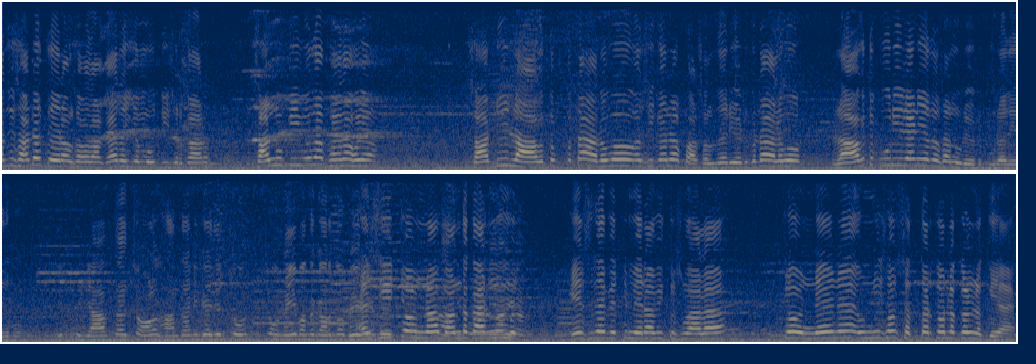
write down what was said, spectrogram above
ਅੱਜ 1350 ਦਾ ਕਹਿ ਰਹੀ ਹੈ ਮੋਦੀ ਸਰਕਾਰ। ਸਾਨੂੰ ਕੀ ਉਹਦਾ ਫਾਇਦਾ ਹੋਇਆ? ਸਾਡੀ ਲਾਗਤ ਘਟਾ ਲਵੋ ਅਸੀਂ ਕਹਿੰਦੇ ਫਸਲ ਦਾ ਰੇਟ ਘਟਾ ਲਵੋ। ਲਾਗਤ ਪੂਰੀ ਲੈਣੀ ਹੈ ਤਾਂ ਸਾਨੂੰ ਰੇਟ ਪੂਰਾ ਦੇ ਦਿਵੋ। ਜੇ ਪੰਜਾਬ ਦਾ ਚੌਲ ਖਾਂਦਾ ਨਹੀਂ ਗਿਆ ਜੇ ਝੋਨਾ ਹੀ ਬੰਦ ਕਰ ਦੋ ਫਿਰ ਅਸੀਂ ਝੋਨਾ ਬੰਦ ਕਰਨ ਨੂੰ ਇਸ ਦੇ ਵਿੱਚ ਮੇਰਾ ਵੀ ਇੱਕ ਸਵਾਲ ਹੈ। ਝੋਨੇ ਨੇ 1970 ਤੋਂ ਲੱਗਣ ਲੱਗਿਆ ਹੈ।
